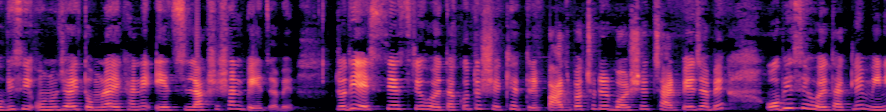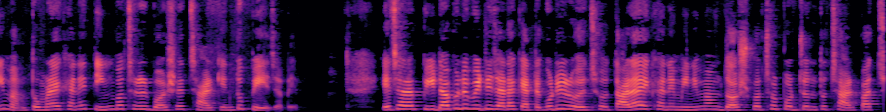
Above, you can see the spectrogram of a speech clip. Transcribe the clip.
ওবিসি অনুযায়ী তোমরা এখানে এজ রিল্যাক্সেশন পেয়ে যাবে। যদি এসসি এসটি হয়ে থাকো, তো সেক্ষেত্রে পাঁচ বছরের বয়সের ছাড় পেয়ে যাবে। ওবিসি হয়ে থাকলে মিনিমাম তোমরা এখানে তিন বছরের বয়সের ছাড় কিন্তু পেয়ে যাবে। এছাড়া পিডাব্লিউবিডি যারা ক্যাটাগরি রয়েছে, তারা এখানে মিনিমাম দশ বছর পর্যন্ত ছাড় পাচ্ছ।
